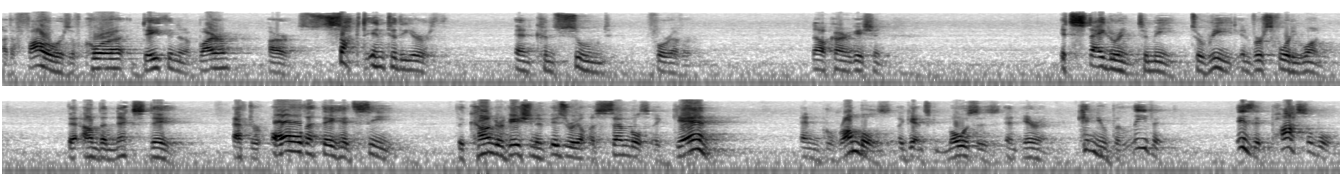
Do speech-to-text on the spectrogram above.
are the followers of Korah, Dathan, and Abiram, are sucked into the earth and consumed forever. Now, congregation, it's staggering to me to read in verse 41 that on the next day, after all that they had seen, the congregation of Israel assembles again and grumbles against Moses and Aaron. Can you believe it? Is it possible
